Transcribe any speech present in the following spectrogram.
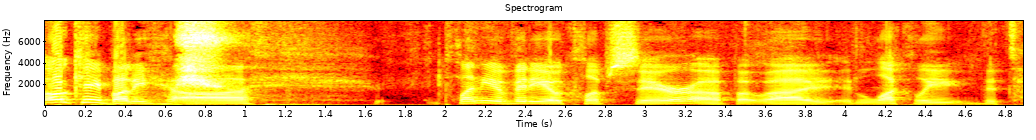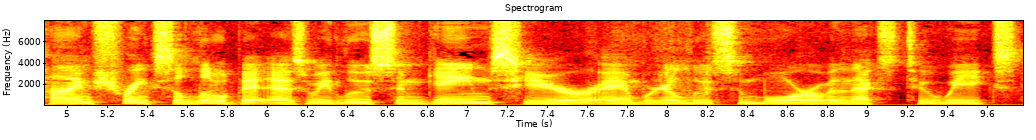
Okay, buddy. Uh, plenty of video clips there, uh, but uh, luckily the time shrinks a little bit as we lose some games here, and we're going to lose some more over the next two weeks.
